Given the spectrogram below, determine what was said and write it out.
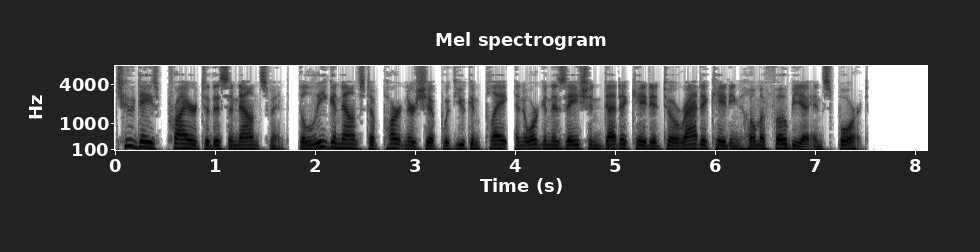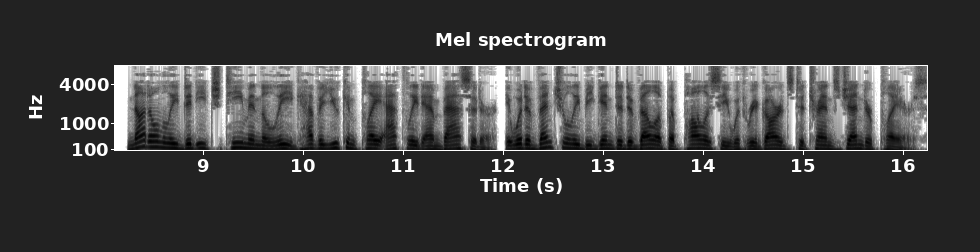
Two days prior to this announcement, the league announced a partnership with You Can Play, an organization dedicated to eradicating homophobia in sport. Not only did each team in the league have a You Can Play athlete ambassador, it would eventually begin to develop a policy with regards to transgender players.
